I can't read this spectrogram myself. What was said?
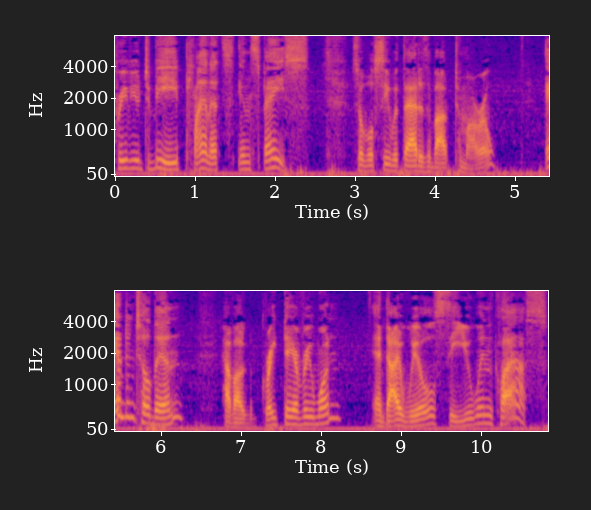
previewed to be planets in space. So we'll see what that is about tomorrow. And until then, have a great day, everyone. And I will see you in class.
